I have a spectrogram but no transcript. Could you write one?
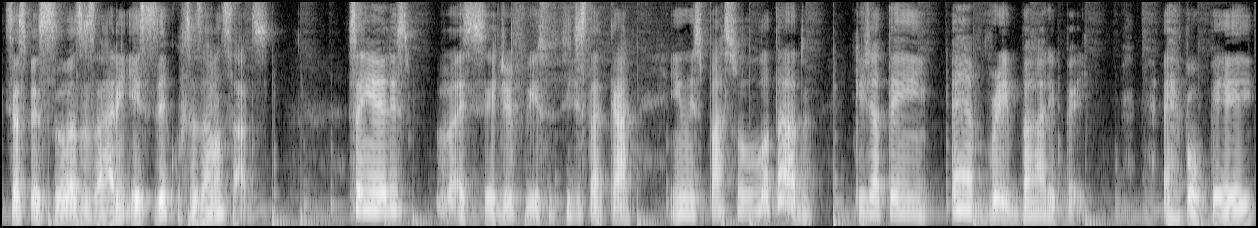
se as pessoas usarem esses recursos avançados. Sem eles, vai ser difícil se destacar em um espaço lotado que já tem Everybody Pay, Apple Pay,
